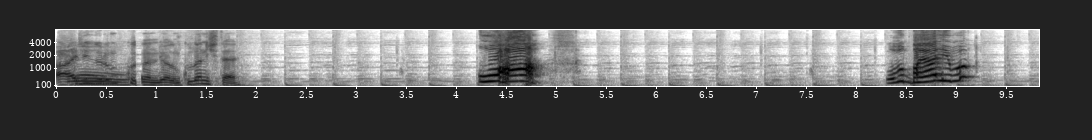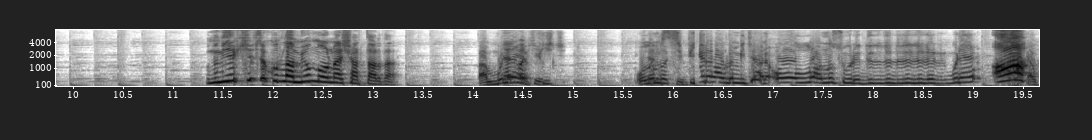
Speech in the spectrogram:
Acil Oo. durum kullan diyorum. Kullan işte. Oha! Oğlum bayağı iyi bu. Bunu niye kimse kullanmıyor normal şartlarda? Lan bu Gel ne? bakayım. Hiç- Oğlum bakayım. spear aldım bir tane. Allah nasıl vuruyor? Dü- dü- dü- dü- dü-. Bu ne? Ah! Ya,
